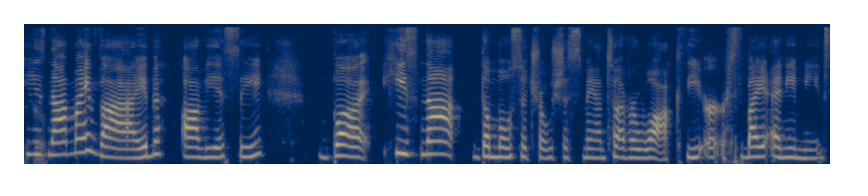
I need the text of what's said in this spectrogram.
He's not my vibe, obviously, but he's not the most atrocious man to ever walk the earth by any means.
